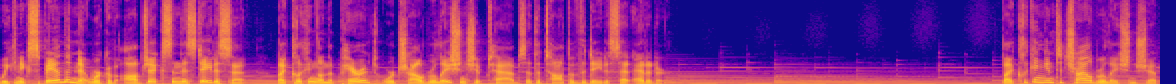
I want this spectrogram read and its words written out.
We can expand the network of objects in this dataset by clicking on the Parent or Child Relationship tabs at the top of the dataset editor. By clicking into Child Relationship,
